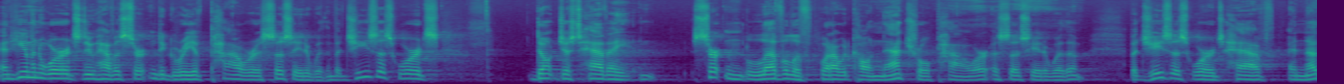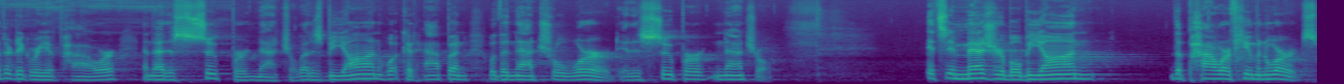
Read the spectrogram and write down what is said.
And human words do have a certain degree of power associated with them. But Jesus' words don't just have a certain level of what I would call natural power associated with them, but Jesus' words have another degree of power, and that is supernatural. That is beyond what could happen with a natural word. It is supernatural. It's immeasurable beyond the power of human words.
